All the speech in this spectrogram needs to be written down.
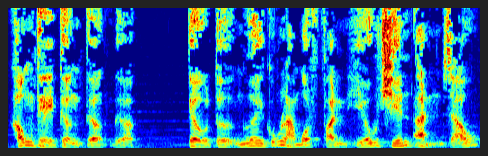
không thể tưởng tượng được, tiểu tử ngươi cũng là một phần hiếu chiến ẩn giấu.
